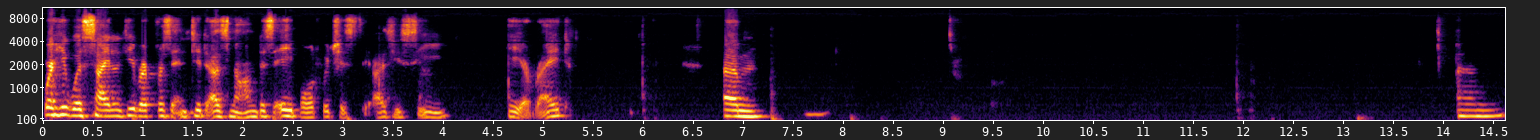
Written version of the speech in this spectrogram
where he was silently represented as non-disabled, which is, as you see here, right? Um, um,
